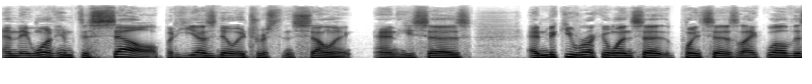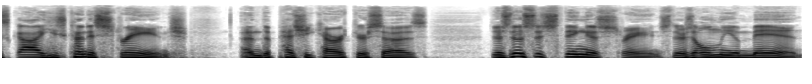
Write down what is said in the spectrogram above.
And they want him to sell, but he has no interest in selling. And he says, and Mickey Rourke at one sa- point says, like, well, this guy, he's kind of strange. And the Pesci character says, there's no such thing as strange. There's only a man.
